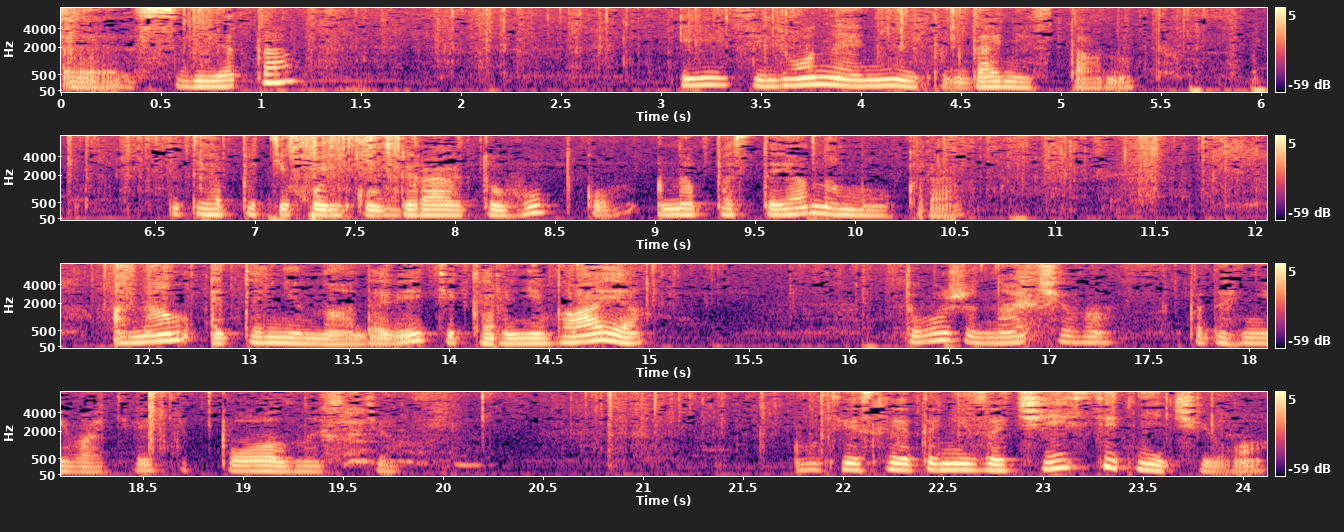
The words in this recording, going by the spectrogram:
э, света. И зеленые они никогда не станут. Это я потихоньку убираю эту губку. Она постоянно мокрая. А нам это не надо. Видите, корневая тоже начала подгнивать. Видите, полностью. Вот если это не зачистить ничего,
